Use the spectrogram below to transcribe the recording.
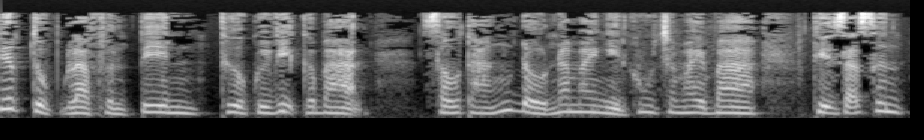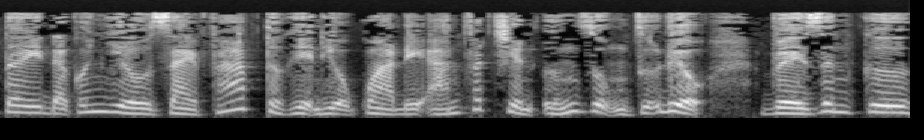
Tiếp tục là phần tin, thưa quý vị các bạn, 6 tháng đầu năm 2023, thị xã Sơn Tây đã có nhiều giải pháp thực hiện hiệu quả đề án phát triển ứng dụng dữ liệu về dân cư,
